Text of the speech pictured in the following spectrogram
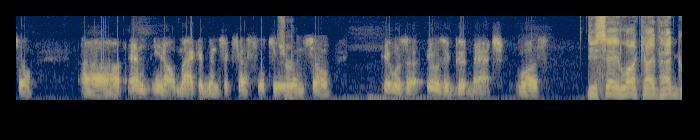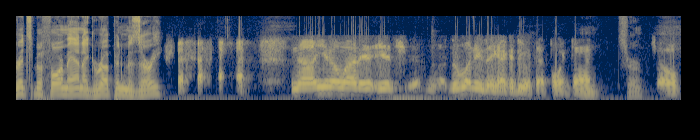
So, uh, and you know, Mack had been successful too, sure. and so it was a it was a good match. It was. Do you say, look, I've had grits before, man. I grew up in Missouri. no, you know what? It, it's there wasn't anything I could do at that point in time. Sure. So.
